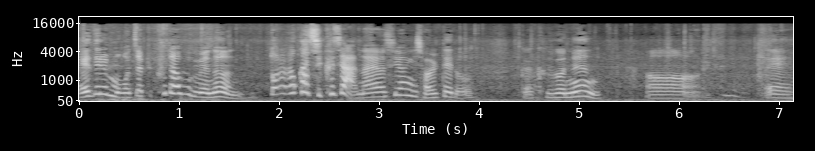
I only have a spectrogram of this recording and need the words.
애들은 뭐 어차피 크다 보면은 똑같이 크지 않아요. 수영이 절대로. 그러니까 그거는 어 예.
